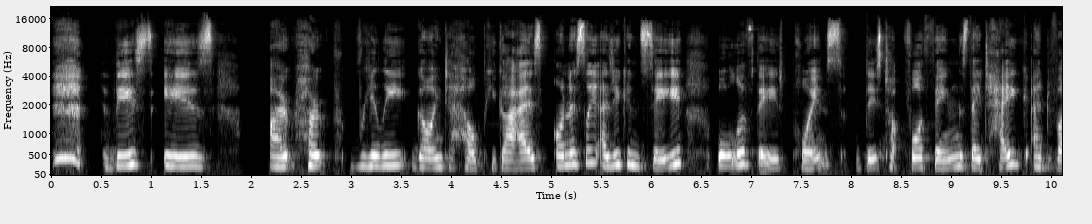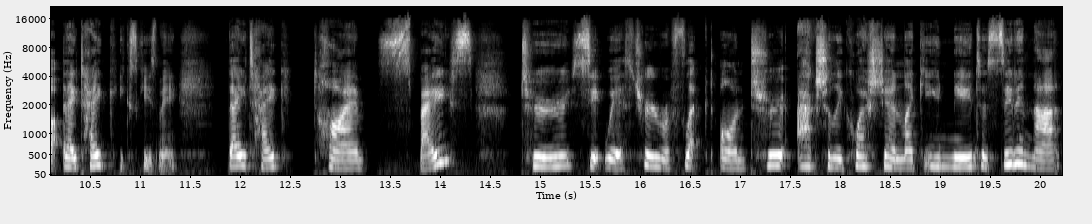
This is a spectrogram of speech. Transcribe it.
this is I hope really going to help you guys. Honestly, as you can see, all of these points, these top four things, they take advice, they take, excuse me, they take time, space to sit with, to reflect on, to actually question. Like you need to sit in that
